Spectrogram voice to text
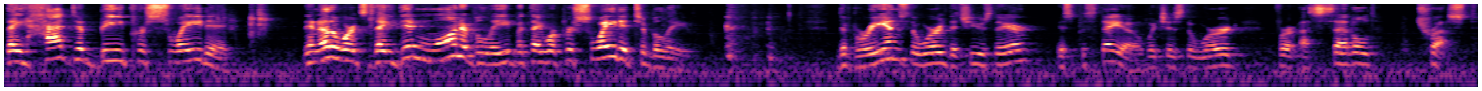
they had to be persuaded. In other words, they didn't want to believe, but they were persuaded to believe. The Bereans, the word that's used there is pisteo, which is the word for a settled trust.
